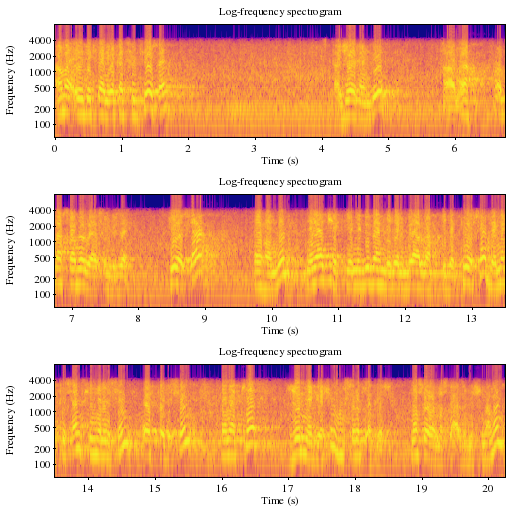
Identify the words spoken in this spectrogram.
Ama evdekiler yaka sürtüyorsa, Hacı Efendi, Allah, Allah sabır versin bize diyorsa, efendim, neler çektiğini bir ben bilirim, bir Allah bilir diyorsa, demek ki sen sinirlisin, öfkelisin, demek ki zulmediyorsun, hırsızlık yapıyorsun. Nasıl olması lazım Müslümanın?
